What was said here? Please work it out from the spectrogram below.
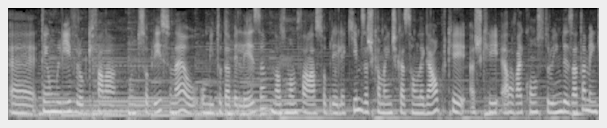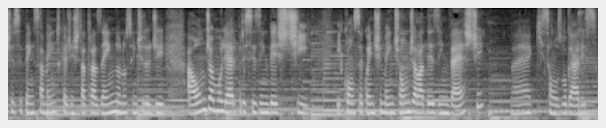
é, tem um livro que fala muito sobre isso, né? O, o, mito da beleza. Nós não vamos falar sobre ele aqui, mas acho que é uma indicação legal, porque acho que ela vai construindo exatamente esse pensamento que a gente está trazendo, no sentido de aonde a mulher precisa investir e, consequentemente, onde ela desinveste, né? Que são os lugares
